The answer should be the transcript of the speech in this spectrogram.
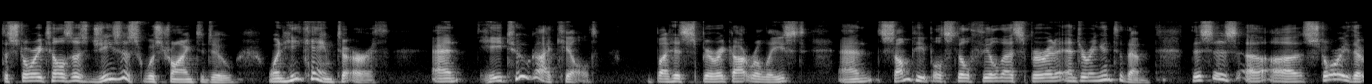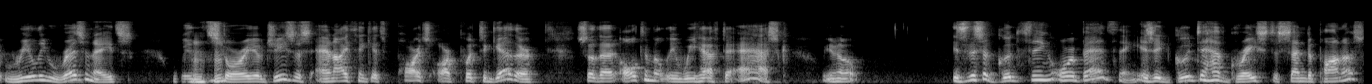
the story tells us Jesus was trying to do when he came to earth. And he too got killed, but his spirit got released. And some people still feel that spirit entering into them. This is a, a story that really resonates with the story of Jesus. And I think its parts are put together so that ultimately we have to ask, you know, is this a good thing or a bad thing? Is it good to have grace descend upon us?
